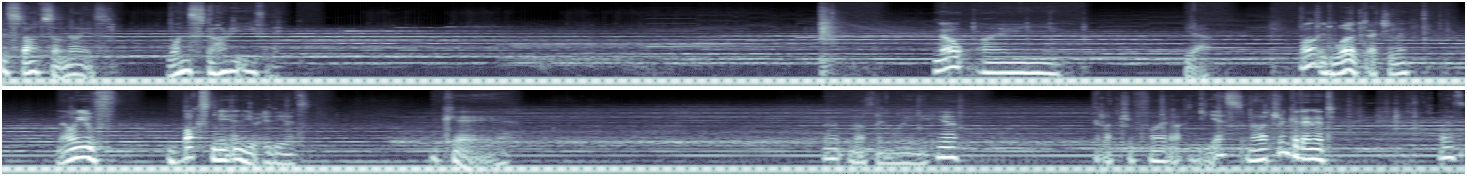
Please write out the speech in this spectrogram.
It starts so nice. One starry evening. No, I... Yeah. Well, it worked, actually. Now you've boxed me in, you idiot. Okay. Uh, nothing really here. Electrified. Uh, yes, another trinket in it. Let's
